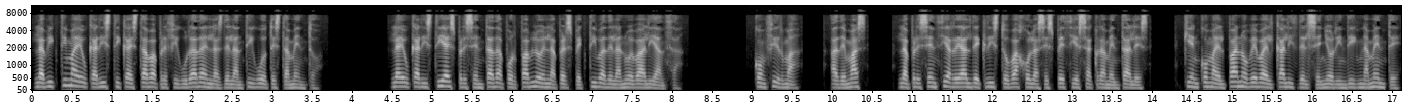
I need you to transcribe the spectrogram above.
La víctima eucarística estaba prefigurada en las del Antiguo Testamento. La Eucaristía es presentada por Pablo en la perspectiva de la nueva alianza. Confirma, además, la presencia real de Cristo bajo las especies sacramentales, quien coma el pan o beba el cáliz del Señor indignamente,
